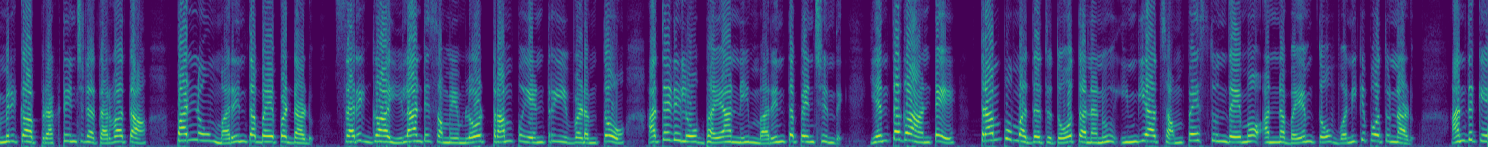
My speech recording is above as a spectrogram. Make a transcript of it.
అమెరికా ప్రకటించిన తర్వాత పన్ను మరింత భయపడ్డాడు. సరిగ్గా ఇలాంటి సమయంలో ట్రంప్ ఎంట్రీ ఇవ్వడంతో అతడిలో భయాన్ని మరింత పెంచింది. ఎంతగా అంటే ట్రంప్ మద్దతుతో తనను ఇండియా చంపేస్తుందేమో అన్న భయంతో వణికిపోతున్నాడు. అందుకే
